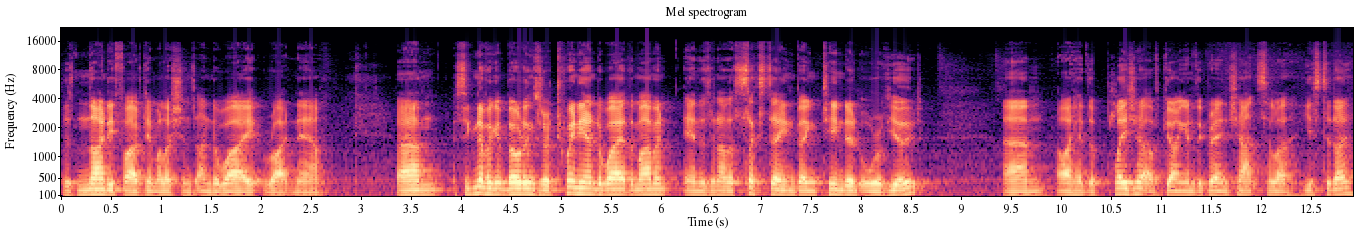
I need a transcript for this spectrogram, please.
There's 95 demolitions underway right now. Um, significant buildings, there are 20 underway at the moment, and there's another 16 being tendered or reviewed. Um, I had the pleasure of going into the Grand Chancellor yesterday.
